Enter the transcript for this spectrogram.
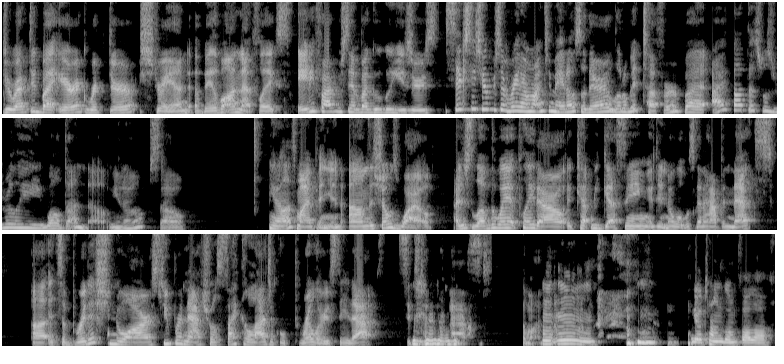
Directed by Erik Richter Strand, available on Netflix. 85% by Google users, 62% rated on Rotten Tomatoes, so they're a little bit tougher, but I thought this was really well done though, you know? So, you know, that's my opinion. Um, the show's wild. I just love the way it played out. It kept me guessing. I didn't know what was going to happen next. Uh, it's a British noir, supernatural, psychological thriller. Say that six times fast. Come on. Your tongue gonna fall off.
